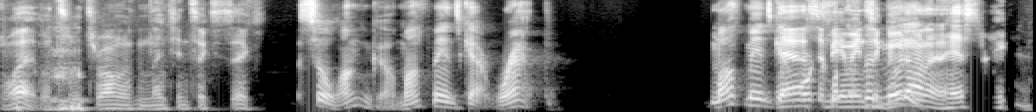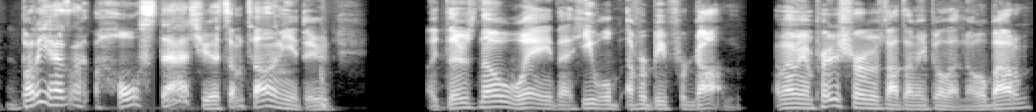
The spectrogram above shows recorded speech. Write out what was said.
What? What's what's wrong with 1966? so long ago. Mothman's got rep. Mothman's got more Yes, I mean, to go me. down in history, Buddy has a whole statue. It's I'm telling you, dude. Like, there's no way that he will ever be forgotten. I mean, I'm pretty sure there's not that many people that know about him,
